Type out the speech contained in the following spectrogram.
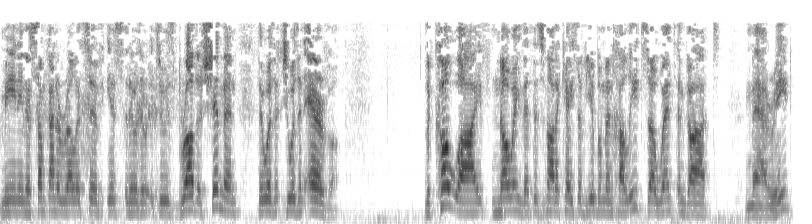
meaning there's some kind of relative. Is there was a, to his brother Shimon? There was a, she was an erva. The co-wife, knowing that this is not a case of Yibum and Chalitza, went and got married.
